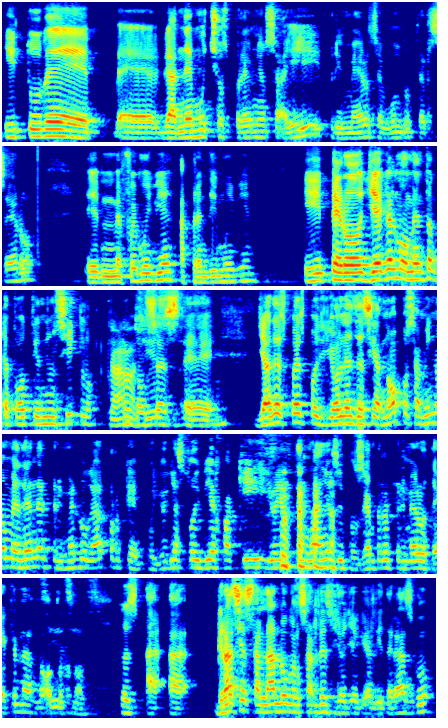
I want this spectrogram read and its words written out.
Y tuve, eh, gané muchos premios ahí, primero, segundo, tercero. Eh, me fue muy bien, aprendí muy bien. Y, pero llega el momento en que todo tiene un ciclo. Claro, Entonces, eh, ya después, pues yo les decía, no, pues a mí no me den el primer lugar porque pues yo ya estoy viejo aquí, yo ya tengo años y pues siempre el primero, déjenme al otro. ¿no? Entonces, a, a, gracias a Lalo González, yo llegué al liderazgo.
